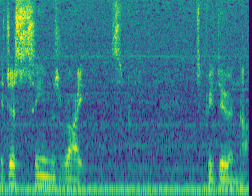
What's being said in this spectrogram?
It just seems right to be, to be doing that.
